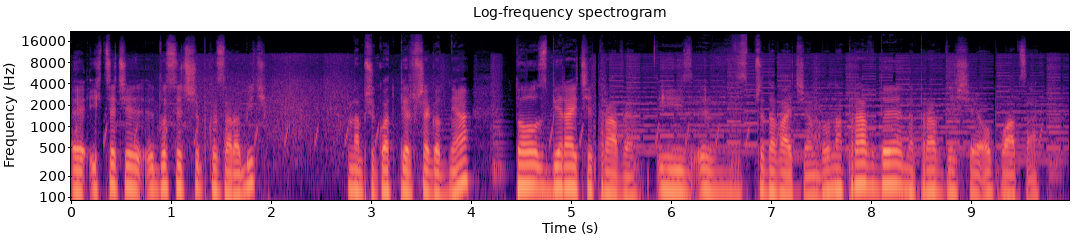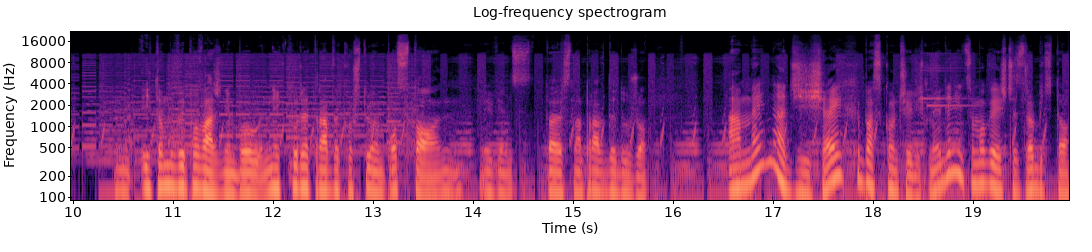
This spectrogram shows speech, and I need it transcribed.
e, i chcecie dosyć szybko zarobić, na przykład pierwszego dnia, to zbierajcie trawę i y, sprzedawajcie ją, bo naprawdę, naprawdę się opłaca. I to mówię poważnie, bo niektóre trawy kosztują po 100, y, więc to jest naprawdę dużo. A my na dzisiaj chyba skończyliśmy. Jedynie co mogę jeszcze zrobić to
